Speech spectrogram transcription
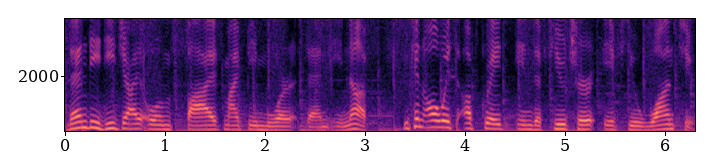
then the DJI OM5 might be more than enough. You can always upgrade in the future if you want to.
